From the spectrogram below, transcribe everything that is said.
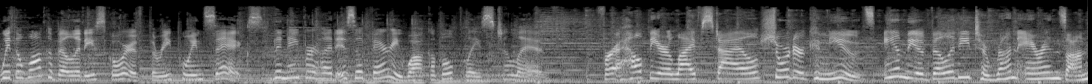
With a walkability score of 3.6, the neighborhood is a very walkable place to live. For a healthier lifestyle, shorter commutes, and the ability to run errands on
